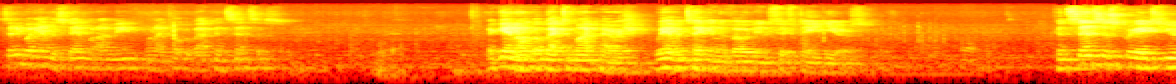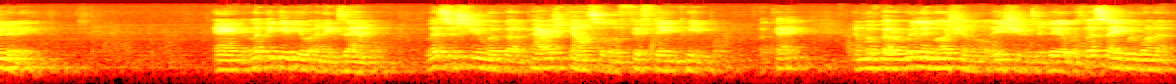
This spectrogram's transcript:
Does anybody understand what I mean when I talk about consensus? Again, I'll go back to my parish. We haven't taken a vote in 15 years. Consensus creates unity. And let me give you an example. let's assume we've got a parish council of 15 people, okay? And we've got a real emotional issue to deal with. Let's say we want to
